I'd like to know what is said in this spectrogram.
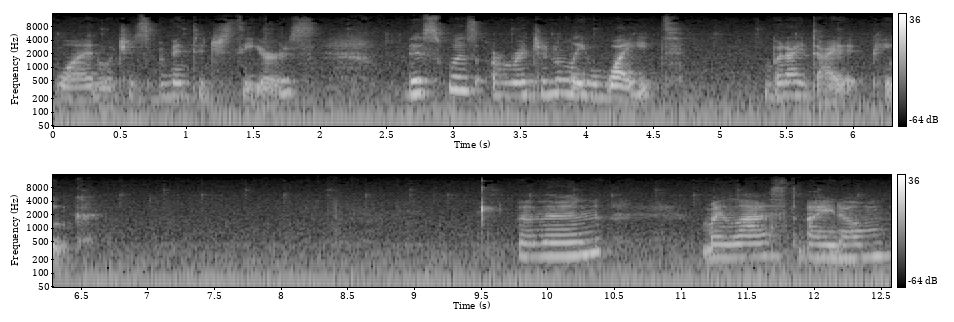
one, which is Vintage Sears. This was originally white, but I dyed it pink. And then my last item,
